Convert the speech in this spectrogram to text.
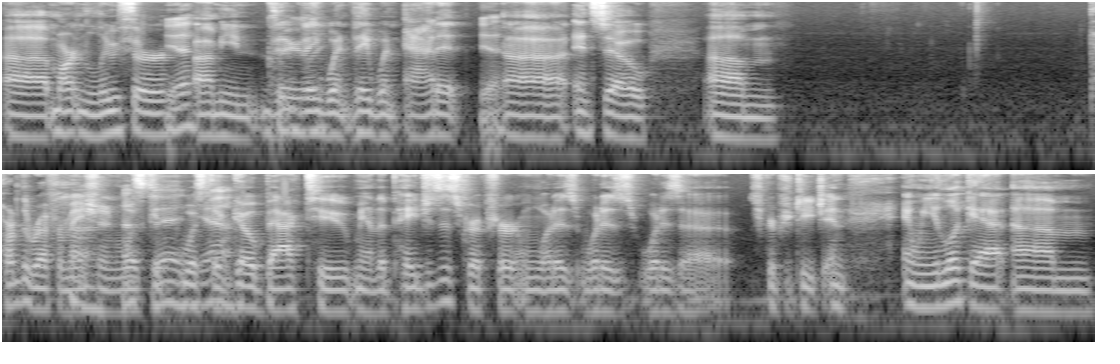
Uh, Martin Luther. Yeah, I mean, th- they went they went at it. Yeah. Uh, and so. Um, Part of the Reformation Huh, was to, good, was yeah. to go back to man the pages of Scripture and what is what is what is uh, Scripture teach and and when you look at um,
